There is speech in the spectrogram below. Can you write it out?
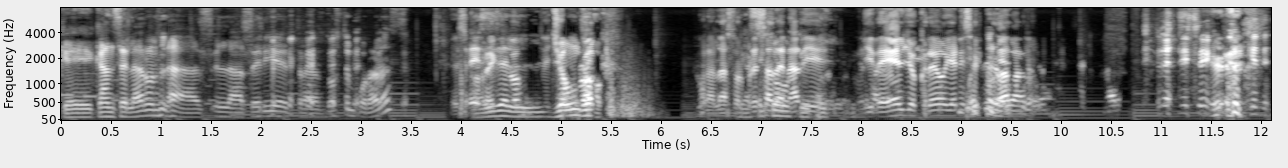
Que cancelaron las- la serie tras dos temporaras. Es correcto. del De John Rock. Para la sorpresa de que, nadie. pues, Ni de él, yo creo, ya ni se acordaba. ¿no? Dice que-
